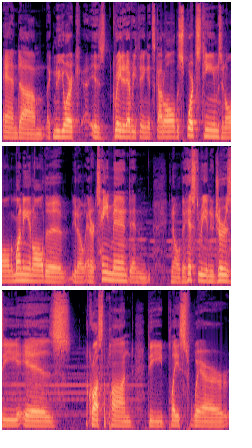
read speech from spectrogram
And um, like New York is great at everything. It's got all the sports teams and all the money and all the you know entertainment and you know the history in New Jersey is across the pond the place where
